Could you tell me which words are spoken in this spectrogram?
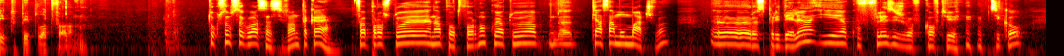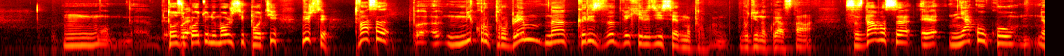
P2P платформи. Тук съм съгласен с Иван, така е. Това просто е една платформа, която тя само мачва, разпределя и ако влезеш в кофти цикъл, този, който не може да си плати. Вижте, това са микропроблем на криза 2007 година, която стана. Създава се е, няколко е,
